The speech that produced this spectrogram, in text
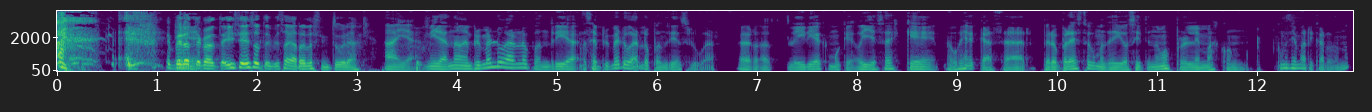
Espérate, Eh, cuando te dice eso te empieza a agarrar la cintura. Ah, ya. Mira, no, en primer lugar lo pondría, o sea, en primer lugar lo pondría en su lugar. La verdad. Le diría como que, oye, ¿sabes qué? Me voy a casar. Pero para esto, como te digo, si tenemos problemas con... ¿Cómo se llama Ricardo, no?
